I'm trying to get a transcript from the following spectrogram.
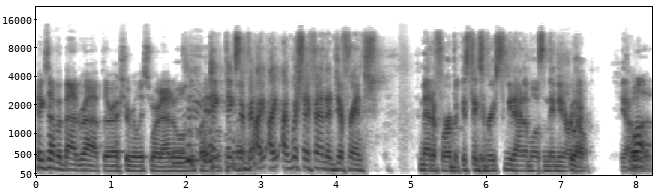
pigs have a bad rap. They're actually really smart animals. Pig, pigs are. I, I wish I found a different metaphor because pigs are very sweet animals and they need our help. Yeah. Well,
